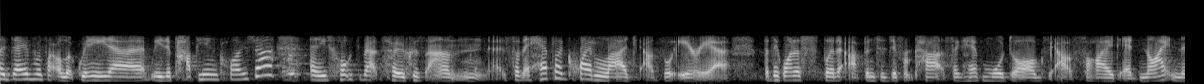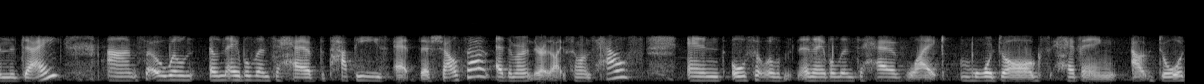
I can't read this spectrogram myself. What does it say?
So David was like, oh, look, we need a, we need a puppy enclosure. And he talked about too, because um, so they have like quite a large outdoor area, but they want to split it up into different parts. so They can have more dogs outside at night and in the day. Um, so it will enable them to have the puppies at the shelter. At the moment, they're at like someone's house, and also it will enable them to have like more dogs having outdoor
